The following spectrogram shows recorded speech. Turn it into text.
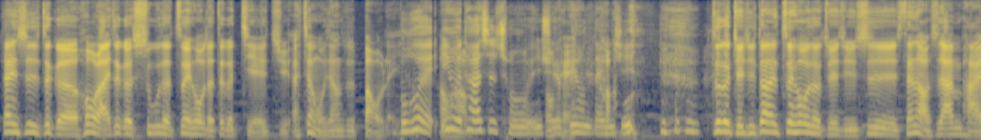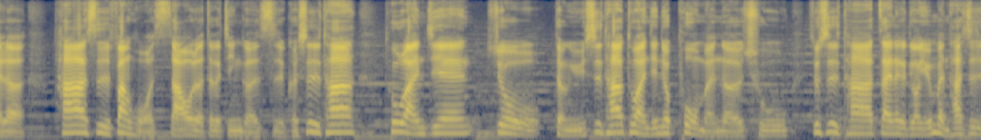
但是这个后来这个书的最后的这个结局，哎，这样我这样是不是爆雷？不会，因为他是纯文学，不用担心。这个结局，但是最后的结局是三老师安排了，他是放火烧了这个金阁寺，可是他。突然间就等于是他突然间就破门而出，就是他在那个地方，原本他是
